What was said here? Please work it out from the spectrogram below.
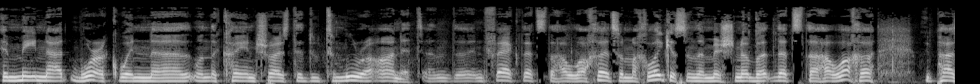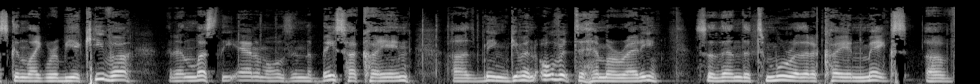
it may not work when uh, when the kayin tries to do tamura on it. And uh, in fact, that's the halacha. It's a machlekes in the Mishnah, but that's the halacha. We like Rabbi Akiva that unless the animal is in the base hakayin, uh, being given over to him already, so then the tamura that a kayin makes of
